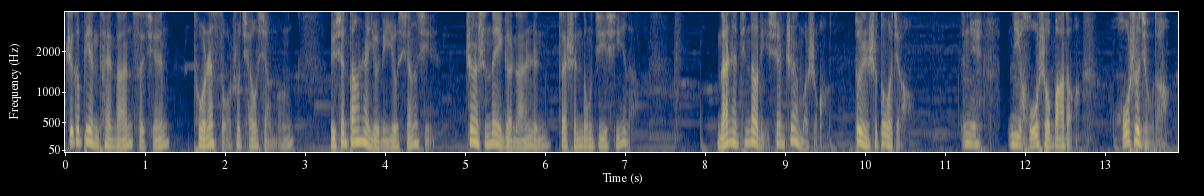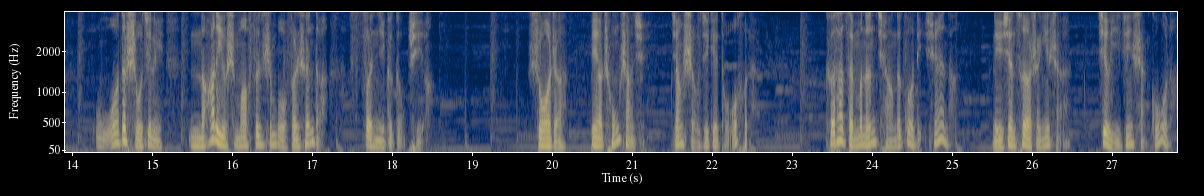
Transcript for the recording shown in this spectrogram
这个变态男此前突然锁住乔小萌，吕轩当然有理由相信这是那个男人在声东击西的。男人听到李炫这么说，顿时跺脚：“你你胡说八道，胡说九道！我的手机里哪里有什么分身不分身的？分你个狗屁啊！”说着便要冲上去将手机给夺回来，可他怎么能抢得过李炫呢？李炫侧身一闪，就已经闪过了，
